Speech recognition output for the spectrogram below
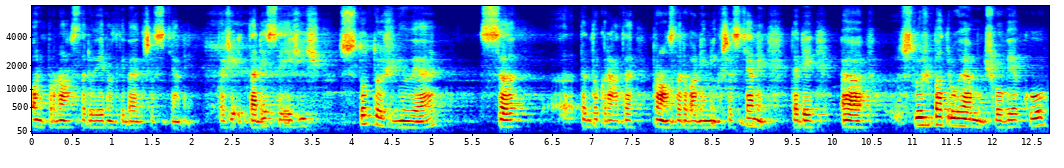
on pronásleduje jednotlivé křesťany. Takže i tady se Ježíš stotožňuje s eh, tentokrát pronásledovanými křesťany. Tedy eh, služba druhému člověku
